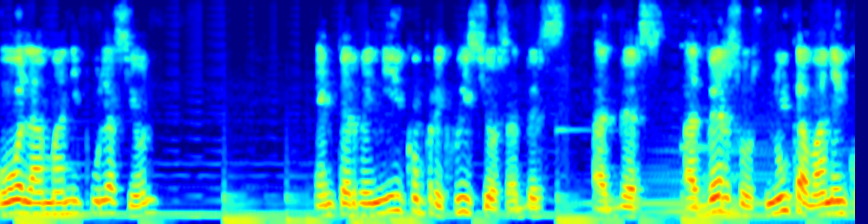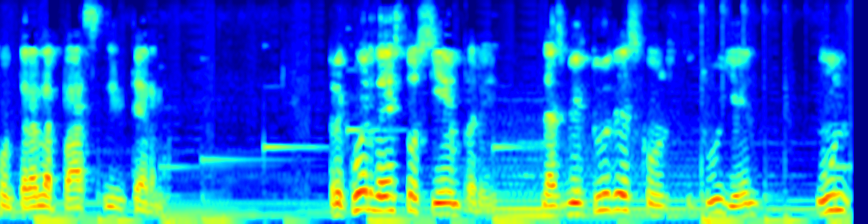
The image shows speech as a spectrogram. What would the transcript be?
o la manipulación. Intervenir con prejuicios adversos nunca van a encontrar la paz interna. Recuerda esto siempre, las virtudes constituyen un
